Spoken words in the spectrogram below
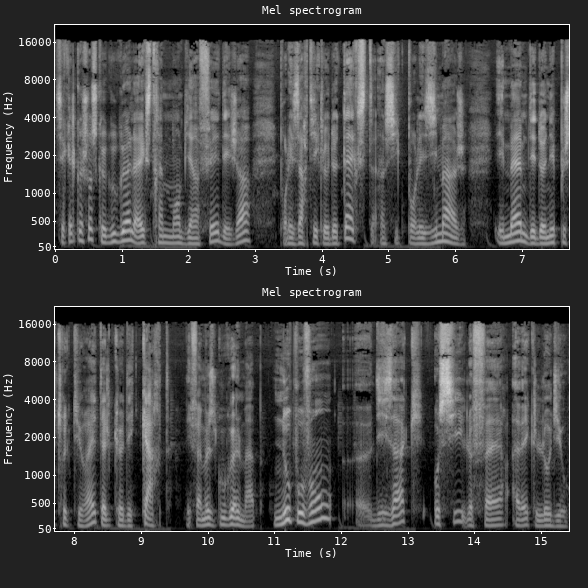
C'est quelque chose que Google a extrêmement bien fait déjà pour les articles de texte ainsi que pour les images et même des données plus structurées telles que des cartes, les fameuses Google Maps. Nous pouvons, euh, dit Isaac, aussi le faire avec l'audio.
